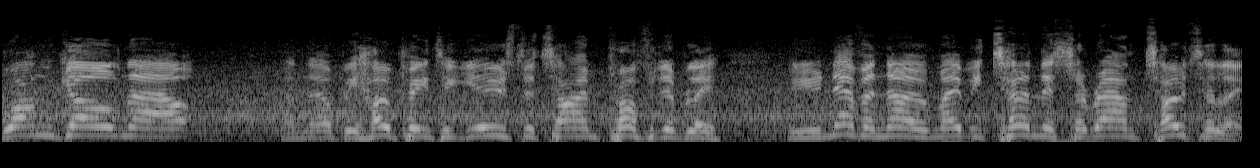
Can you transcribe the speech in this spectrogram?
one goal now, and they'll be hoping to use the time profitably. You never know, maybe turn this around totally.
